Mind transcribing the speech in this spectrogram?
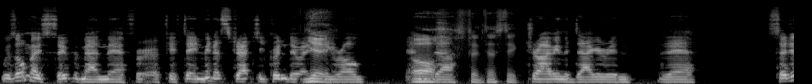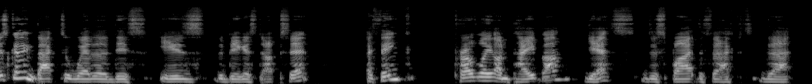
was almost Superman there for a 15 minute stretch. He couldn't do anything Yeah. wrong. And oh, uh, fantastic! driving the dagger in there. So just going back to whether this is the biggest upset, I think probably on paper, yes, despite the fact that,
